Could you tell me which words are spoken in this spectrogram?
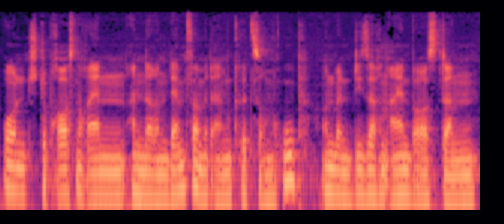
und du brauchst noch einen anderen Dämpfer mit einem kürzeren Hub. Und wenn du die Sachen einbaust, dann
